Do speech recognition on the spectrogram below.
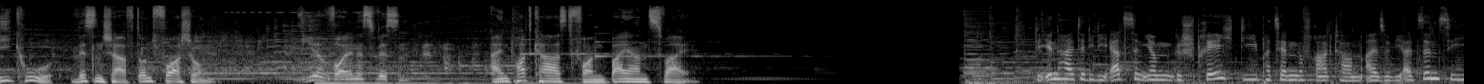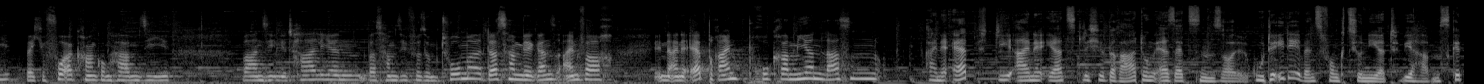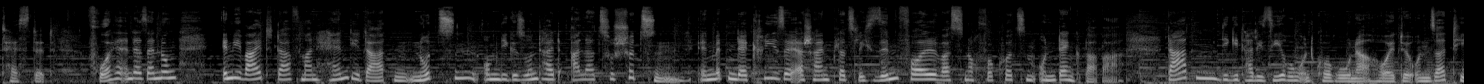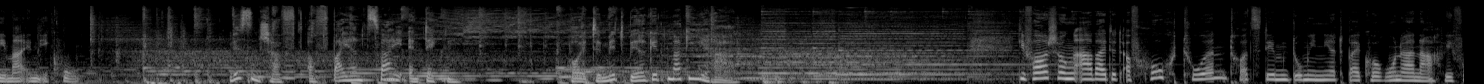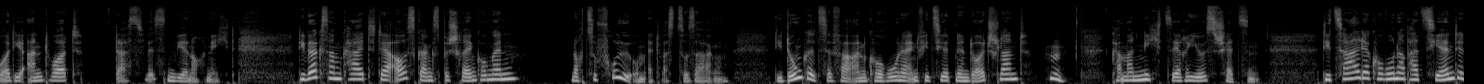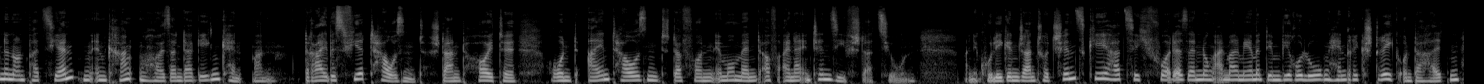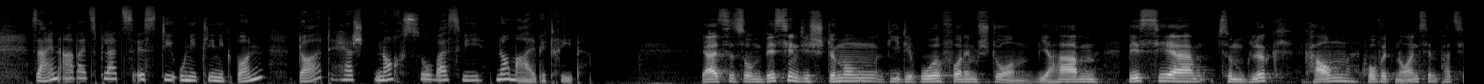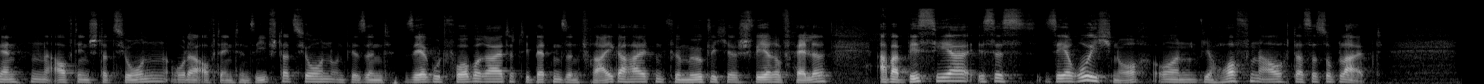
IQ, Wissenschaft und Forschung. Wir wollen es wissen. Ein Podcast von Bayern 2. Die Inhalte, die die Ärzte in ihrem Gespräch die Patienten gefragt haben, also wie alt sind sie, welche Vorerkrankungen haben sie, waren sie in Italien, was haben sie für Symptome, das haben wir ganz einfach in eine App reinprogrammieren lassen eine App, die eine ärztliche Beratung ersetzen soll. Gute Idee, wenn es funktioniert. Wir haben es getestet. Vorher in der Sendung, inwieweit darf man Handydaten nutzen, um die Gesundheit aller zu schützen? Inmitten der Krise erscheint plötzlich sinnvoll, was noch vor kurzem undenkbar war. Daten, Digitalisierung und Corona heute unser Thema in IQ. Wissenschaft auf Bayern 2 entdecken. Heute mit Birgit Magira. Die Forschung arbeitet auf Hochtouren, trotzdem dominiert bei Corona nach wie vor die Antwort, das wissen wir noch nicht. Die Wirksamkeit der Ausgangsbeschränkungen noch zu früh, um etwas zu sagen. Die Dunkelziffer an Corona-Infizierten in Deutschland hm, kann man nicht seriös schätzen. Die Zahl der Corona-Patientinnen und Patienten in Krankenhäusern dagegen kennt man. 3.000 bis 4.000 stand heute, rund 1.000 davon im Moment auf einer Intensivstation. Meine Kollegin Jan Turczynski hat sich vor der Sendung einmal mehr mit dem Virologen Hendrik Streeck unterhalten. Sein Arbeitsplatz ist die Uniklinik Bonn. Dort herrscht noch sowas wie Normalbetrieb. Ja, es ist so ein bisschen die Stimmung wie die Ruhe vor dem Sturm. Wir haben bisher zum Glück kaum Covid-19-Patienten auf den Stationen oder auf der Intensivstation und wir sind sehr gut vorbereitet. Die Betten sind freigehalten für mögliche schwere Fälle. Aber bisher ist es sehr ruhig noch und wir hoffen auch, dass es so bleibt.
